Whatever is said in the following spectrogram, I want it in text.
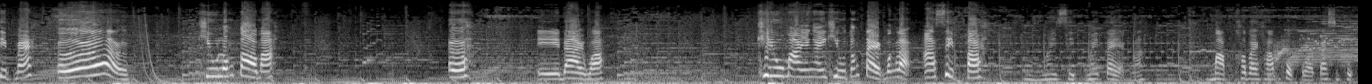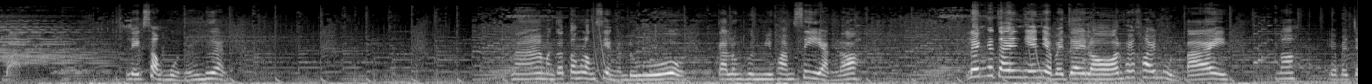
สิบไหมเออ คิวลงต่อมา เออ เอได้วะ คิวมายังไงคิวต้องแตกบ้างล่ะอะสิบไปไม่สิบไม่แตกนะหมับเข้าไปครับ 686 บาท เล็กสองหมุนเพื่อนๆนะมันก็ต้องลองเสี่ยงกันดู การลงทุนมีความเสี่ยงเนาะเล่นก็ใจเย็นๆอย่าไปใจร้อน ค่อยๆหมุนไปเนาะอย่าไปใจ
